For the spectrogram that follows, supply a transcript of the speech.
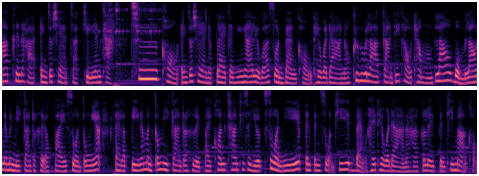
มากขึ้นนะคะ Angel Share จากคิเลียนค่ะ ชื่อของ Angel Share เนี่ยแปลกันง่ายๆเลยว่าส่วนแบ่งของเทวดาเนาะคือเวลาการที่เขาทำเหล้าบ่มเหล้าเนี่ยมันมีการระเหยออกไป ส่วนตรงเนี้ยแต่ละปีนะมันก็มีการระเหยไปค่อนข้างที่จะเยอะ ส่วนนี้เป็นเป็นส่วนที่แบ่งให้เทวดานะคะ ก็เลยเป็นที่มาของ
